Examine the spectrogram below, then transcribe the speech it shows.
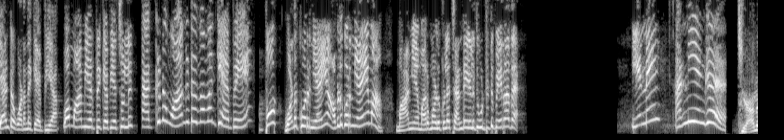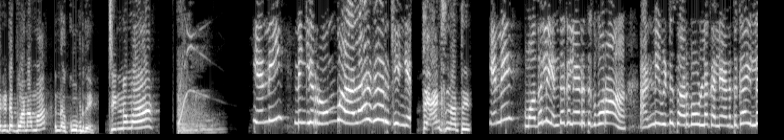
ஏன்ட்ட உடனே கேப்பியா? ஓ மாமியார்ட்ட கேப்பியா சொல்லு. டக்குனு வாங்கிட்டு தான் கேப்பேன். அப்போ உனக்கு ஒரு நியாயம் அவளுக்கு ஒரு நியாயமா? மாமியா மருமகளுக்குள்ள சண்டை இழுத்து விட்டுட்டு போயிடாத. என்ன? அண்ணி எங்க? சேலை கிட்ட போனாமா? நான் கூப்பிடுதேன் சின்னம்மா? நீங்க ரொம்ப அழகா இருக்கீங்க. தேங்க்ஸ் நாத்து. என்ன முதல்ல எந்த கல்யாணத்துக்கு போறோம் அண்ணி வீட்டு சார்பா உள்ள கல்யாணத்துக்கா இல்ல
